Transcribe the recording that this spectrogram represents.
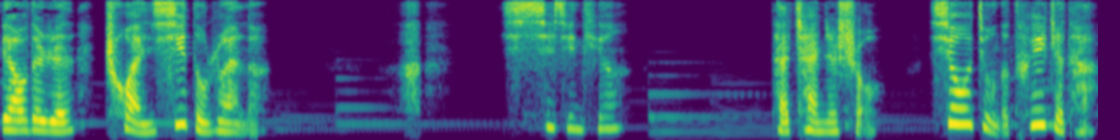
撩得人喘息都乱了。谢景亭，他颤着手，羞窘的推着他，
